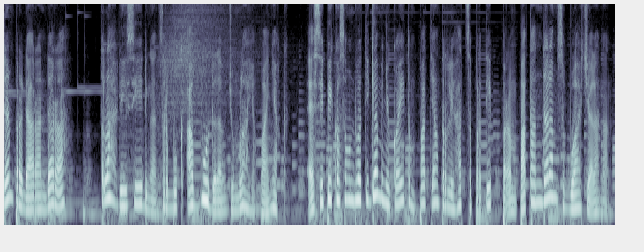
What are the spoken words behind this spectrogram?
dan peredaran darah telah diisi dengan serbuk abu dalam jumlah yang banyak. SCP-023 menyukai tempat yang terlihat seperti perempatan dalam sebuah jalanan.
